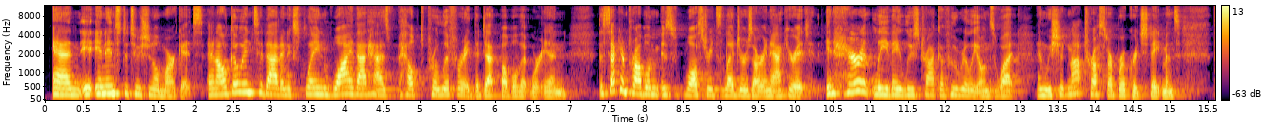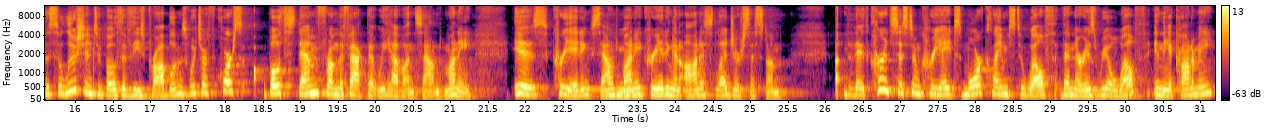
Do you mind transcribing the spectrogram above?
and in institutional markets. And I'll go into that and explain why that has helped proliferate the debt bubble that we're in. The second problem is Wall Street's ledgers are inaccurate. Inherently, they lose track of who really owns what, and we should not trust our brokerage statements. The solution to both of these problems, which of course both stem from the fact that we have unsound money, is creating sound money, creating an honest ledger system. Uh, the current system creates more claims to wealth than there is real wealth in the economy,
